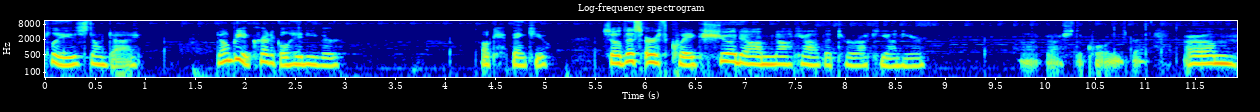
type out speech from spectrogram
Please, don't die. Don't be a critical hit either. Okay, thank you. So this earthquake should, um, knock out the Terrakion here. Oh gosh, the quality's bad. Um,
